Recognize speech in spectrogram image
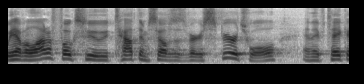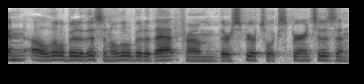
we have a lot of folks who tout themselves as very spiritual, and they've taken a little bit of this and a little bit of that from their spiritual experiences and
